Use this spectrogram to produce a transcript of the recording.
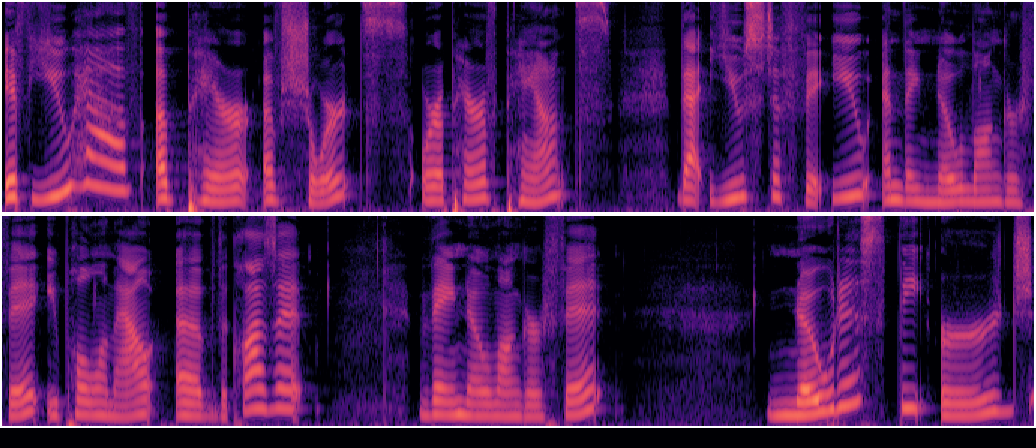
if you have a pair of shorts or a pair of pants that used to fit you and they no longer fit, you pull them out of the closet, they no longer fit. Notice the urge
